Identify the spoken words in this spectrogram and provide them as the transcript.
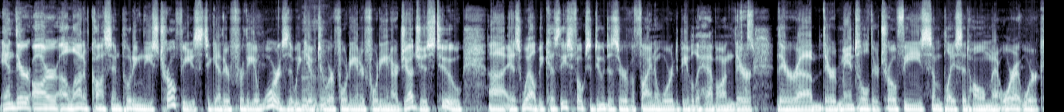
And there are a lot of costs in putting these trophies together for the awards that we give to our 40 under 40 and our judges, too, uh, as well, because these folks do deserve a fine award to be able to have on their their uh, their mantle, their trophies, someplace at home or at work.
